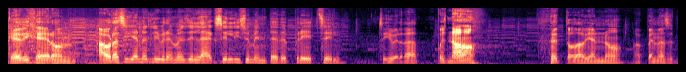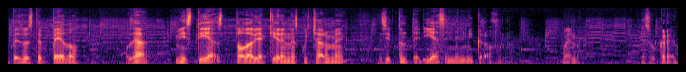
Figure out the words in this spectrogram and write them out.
¿Qué dijeron? Ahora sí ya nos libramos del Axel y su mentado pretzel. Sí, ¿verdad? Pues no. todavía no. Apenas empezó este pedo. O sea, mis tías todavía quieren escucharme decir tonterías en el micrófono. Bueno, eso creo.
